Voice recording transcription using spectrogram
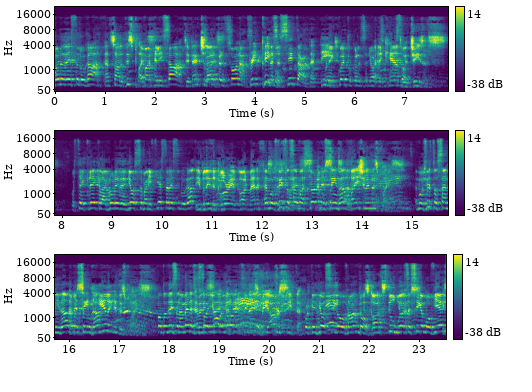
Fuera de este lugar, outside of this place, evangelizar, To evangelize. traer personas Bring people necesitan that un need encuentro con el Señor an encounter with Jesus. ¿Usted cree que la gloria de Dios se manifiesta en este lugar? Do you believe the glory of God manifests Hemos in this visto place? salvación en Have we este seen lugar. salvation in this place? Hemos visto sanidad Have en we este seen lugar. healing in this place? ¿Cuántos dicen amén? Ese soy yo, yo lo "Amen, that's me, received that. Porque Dios sigue obrando. Because God still Dios se works. sigue He moviendo.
